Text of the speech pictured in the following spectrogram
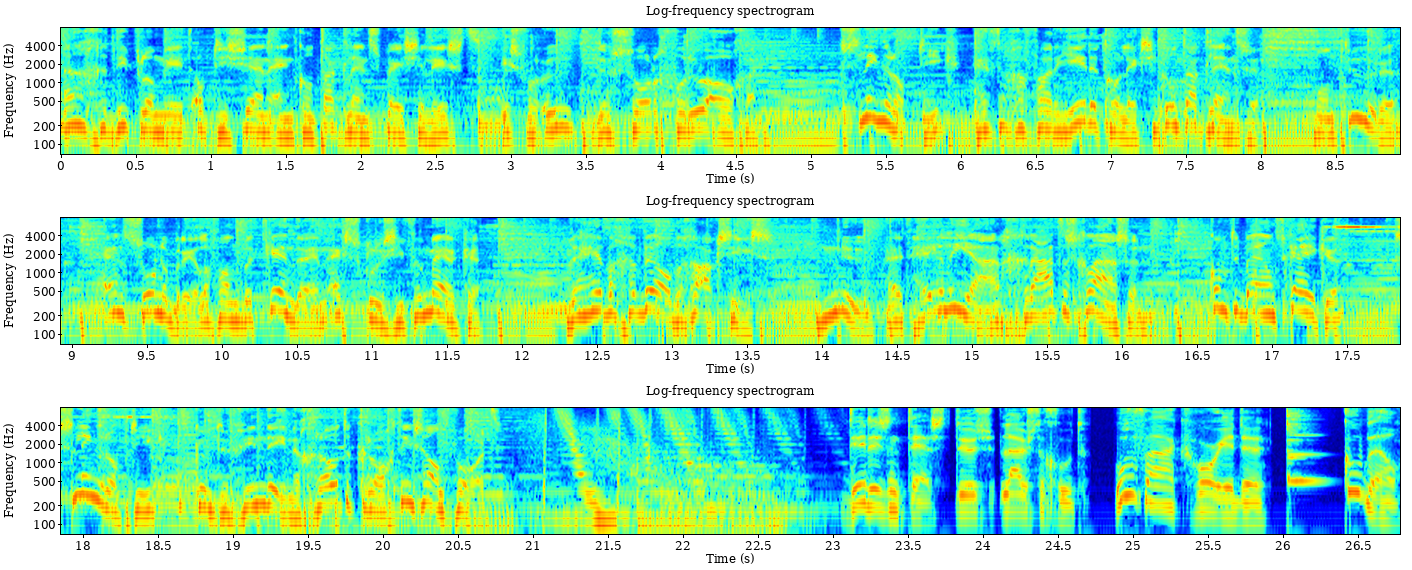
Een gediplomeerd opticien en contactlensspecialist is voor u de zorg voor uw ogen. Slingeroptiek heeft een gevarieerde collectie contactlenzen, monturen en zonnebrillen van bekende en exclusieve merken. Wij hebben geweldige acties. Nu het hele jaar gratis glazen. Komt u bij ons kijken? Slingeroptiek kunt u vinden in de grote krocht in Zandvoort. Dit is een test, dus luister goed. Hoe vaak hoor je de koebel?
